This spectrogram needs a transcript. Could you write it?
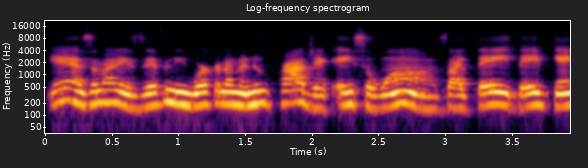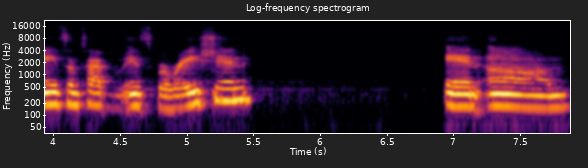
Yeah, somebody is definitely working on a new project, Ace of Wands. Like they they've gained some type of inspiration and um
